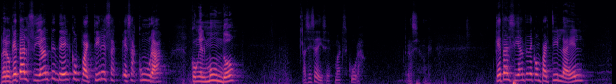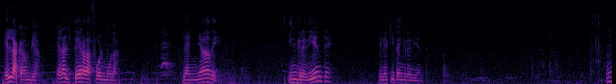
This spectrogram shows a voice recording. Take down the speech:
Pero ¿qué tal si antes de él compartir esa, esa cura con el mundo, así se dice, Max cura, gracias. ¿Qué tal si antes de compartirla él, él la cambia? Él altera la fórmula, le añade ingredientes y le quita ingredientes. ¿Mm?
